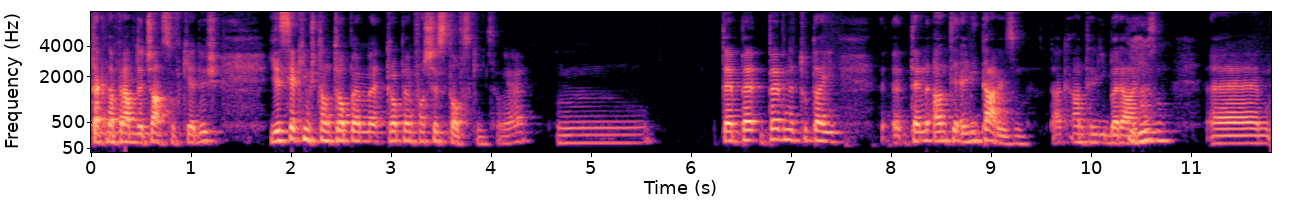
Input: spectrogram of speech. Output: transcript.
tak naprawdę czasów kiedyś, jest jakimś tam tropem, tropem faszystowskim, co nie? Mm, te pe, pewne tutaj ten antyelitaryzm, tak? antyliberalizm mhm.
